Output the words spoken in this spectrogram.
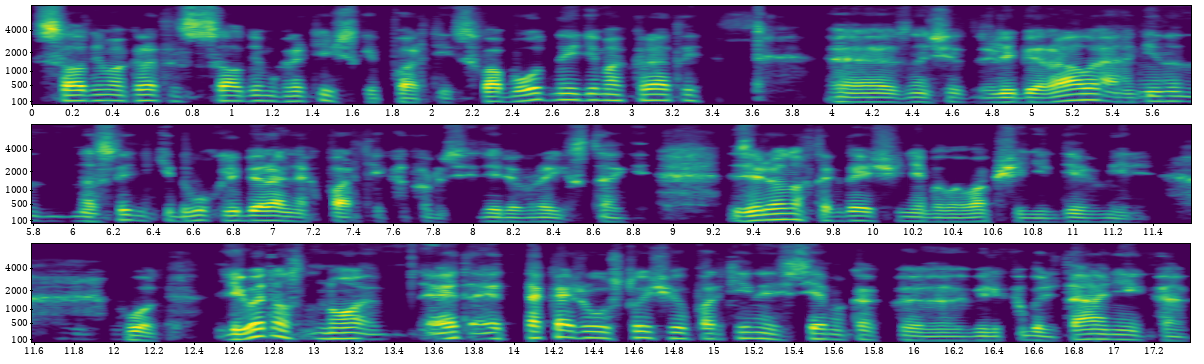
социал-демократы социал-демократической партии, свободные демократы, э, значит, либералы, они наследники двух либеральных партий, которые сидели в Рейхстаге. Зеленых тогда еще не было вообще нигде в мире. Вот. И в этом, но это, это такая же устойчивая партийная система, как э, в Великобритании, как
